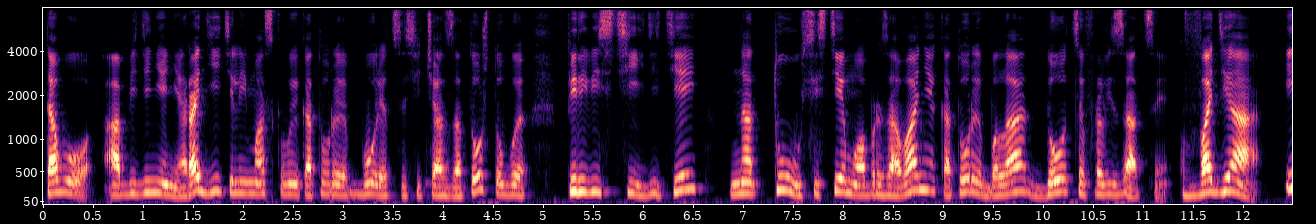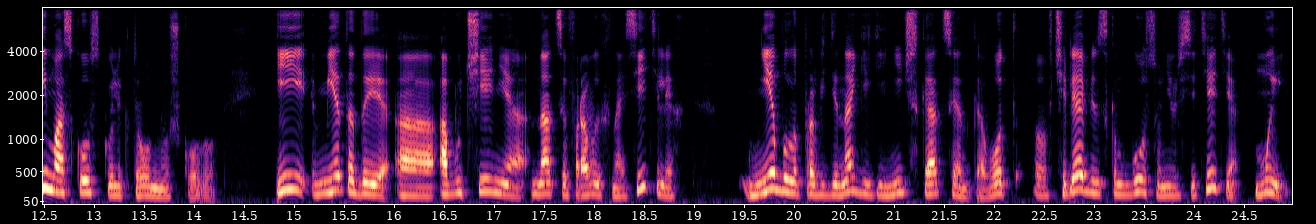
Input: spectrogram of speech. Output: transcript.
того объединения родителей Москвы, которые борются сейчас за то, чтобы перевести детей на ту систему образования, которая была до цифровизации. Вводя и московскую электронную школу, и методы а, обучения на цифровых носителях не была проведена гигиеническая оценка. Вот э, в Челябинском госуниверситете мы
